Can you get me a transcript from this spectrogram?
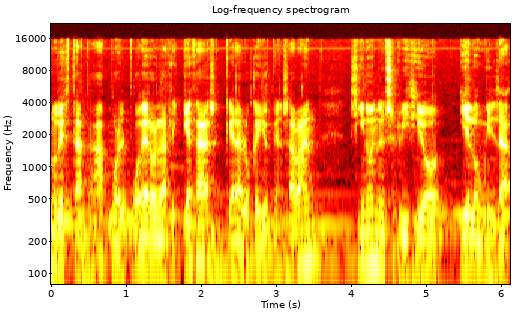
no destaca por el poder o las riquezas, que era lo que ellos pensaban, sino en el servicio y la humildad.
